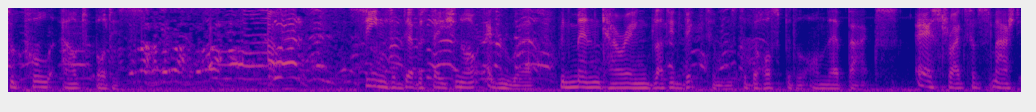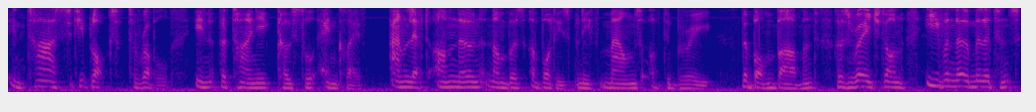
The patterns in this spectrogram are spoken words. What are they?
to pull out bodies. Scenes of devastation are everywhere, with men carrying blooded victims to the hospital on their backs. Airstrikes have smashed entire city blocks to rubble in the tiny coastal enclave and left unknown numbers of bodies beneath mounds of debris. The bombardment has raged on even though militants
